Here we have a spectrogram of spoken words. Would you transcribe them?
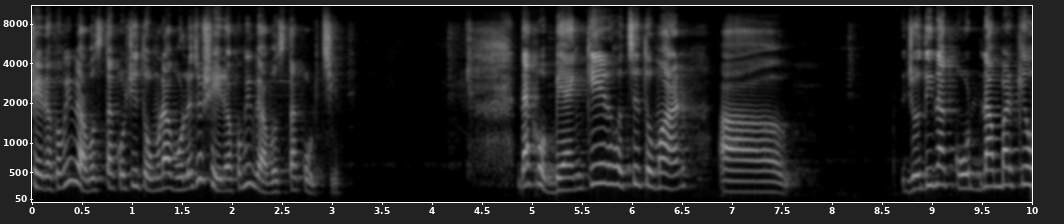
সেরকমই ব্যবস্থা করছি, তোমরা বলেছ সেই রকমই ব্যবস্থা করছি। দেখো, ব্যাংকের হচ্ছে তোমার যদি না কোড নাম্বার কেউ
